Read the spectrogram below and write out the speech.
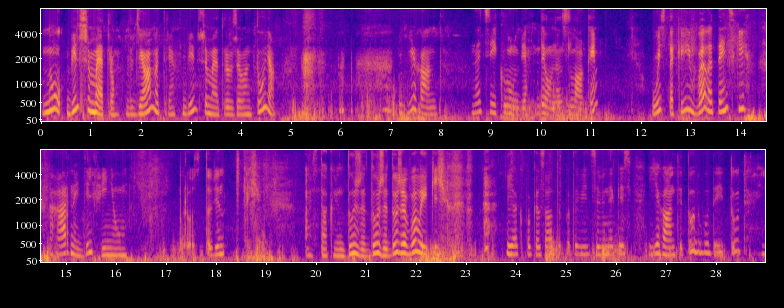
Ну, більше метру в діаметрі, більше метру вже вантуя. Гігант. На цій клумбі, де у нас злаки, ось такий велетенський гарний дельфініум. Просто він. Ось так він дуже-дуже дуже великий. Як показати, подивіться, він якийсь гігант. І тут буде, і тут, і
